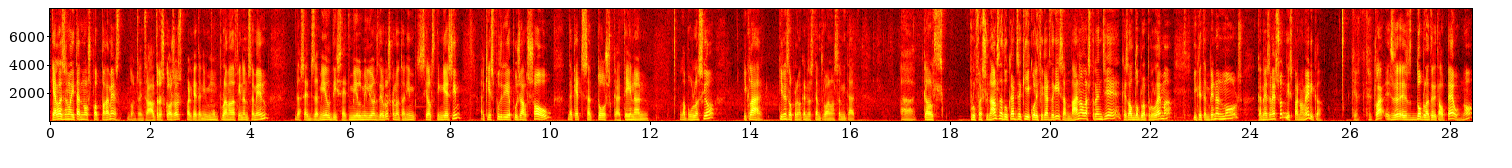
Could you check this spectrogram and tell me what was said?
què la Generalitat no els pot pagar més? Doncs, entre altres coses, perquè tenim un problema de finançament de 16.000, 17.000 milions d'euros que no tenim. Si els tinguéssim, aquí es podria pujar el sou d'aquests sectors que tenen la població i, clar, quin és el problema que ens estem trobant a la sanitat? Uh, que els professionals educats aquí, qualificats d'aquí, se'n van a l'estranger, que és el doble problema, i que també n'han molts que a més a més són d'Hispanoamèrica, que, que clar, és, és doble tret al peu, no?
